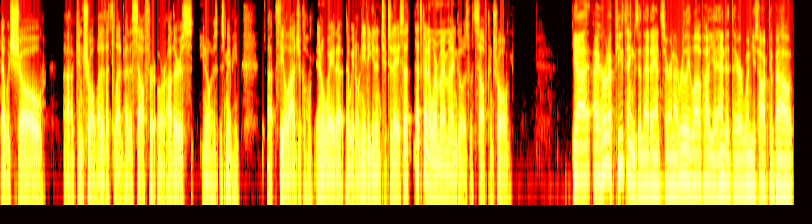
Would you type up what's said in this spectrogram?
that would show uh, control, whether that's led by the self or, or others, you know, is, is maybe uh, theological in a way that, that we don't need to get into today. So that, that's kind of where my mind goes with self control. Yeah, I, I heard a few things in that answer, and I really love how you ended there when you talked about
